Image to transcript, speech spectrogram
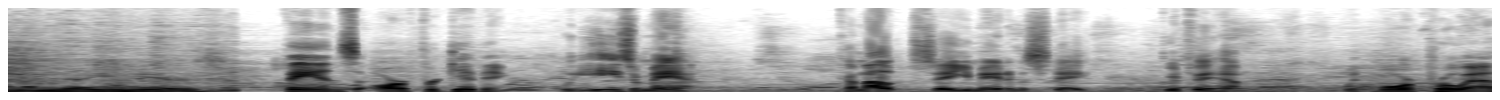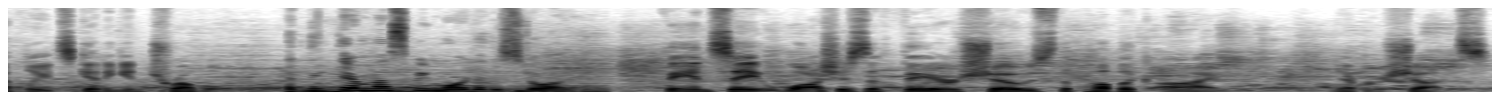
in a million years. Fans are forgiving. He's a man. Come out, say you made a mistake. Good for him. With more pro athletes getting in trouble, I think there must be more to the story. fans say Wash's affair shows the public eye never shuts.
